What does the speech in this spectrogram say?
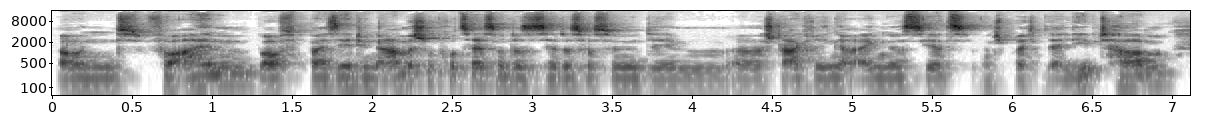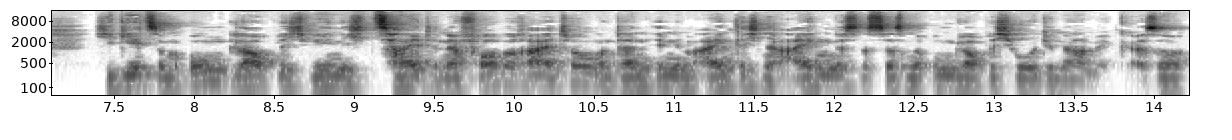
Und vor allem bei sehr dynamischen Prozessen, und das ist ja das, was wir mit dem äh, Starkregenereignis jetzt entsprechend erlebt haben, hier geht es um unglaublich wenig Zeit in der Vorbereitung und dann in dem eigentlichen Ereignis ist das eine unglaublich hohe Dynamik. Also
